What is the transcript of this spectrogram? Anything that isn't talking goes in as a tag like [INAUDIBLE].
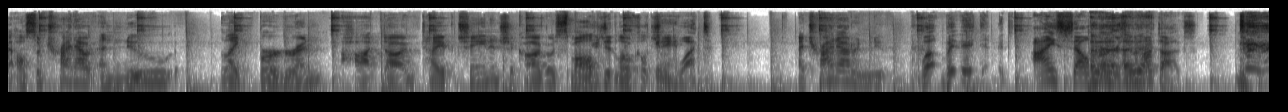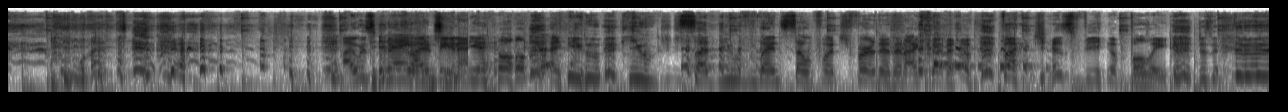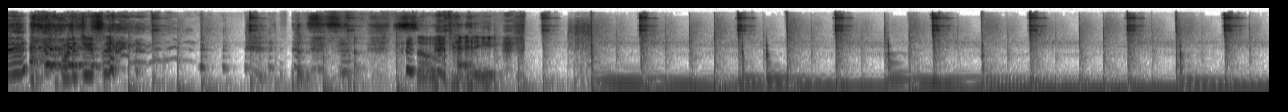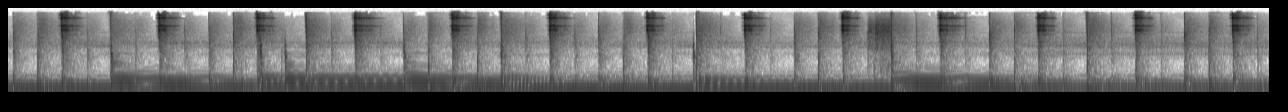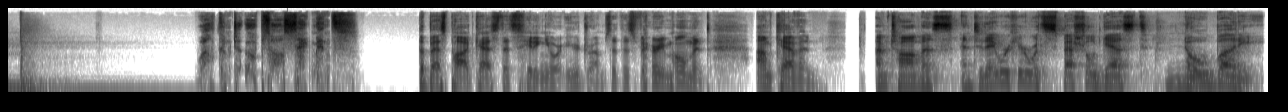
I also tried out a new like burger and hot dog type chain in Chicago, small You did local in chain. What? I tried out a new. Well, but it, it, I sell burgers and uh, hot dogs. [LAUGHS] what? I was gonna try and be an asshole, and you you said you went so much further than I could have [LAUGHS] by just being a bully. Just [LAUGHS] what did you say? [LAUGHS] so, so petty. The best podcast that's hitting your eardrums at this very moment. I'm Kevin. I'm Thomas, and today we're here with special guest Nobody.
